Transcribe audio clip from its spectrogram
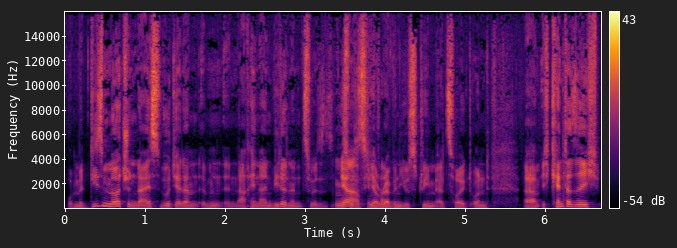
Und mit diesem Merchandise wird ja dann im Nachhinein wieder ein zusätzlicher ja, Revenue Stream erzeugt. Und ähm, ich kenne tatsächlich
